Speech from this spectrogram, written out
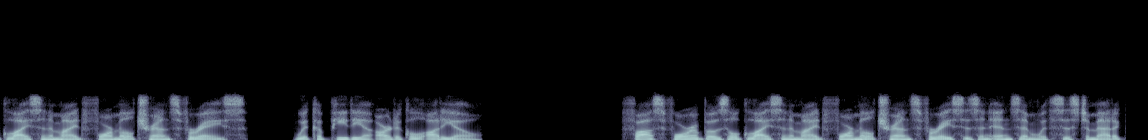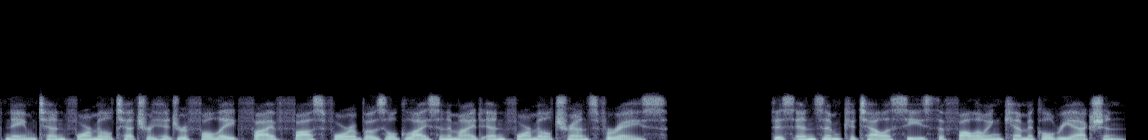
glycinamide formyl transferase, Wikipedia article audio. Phosphoribosyl glycinamide formyl transferase is an enzyme with systematic name 10-formyl tetrahydrofolate 5-phosphoribosyl glycinamide N-formyl transferase. This enzyme catalyses the following chemical reaction.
